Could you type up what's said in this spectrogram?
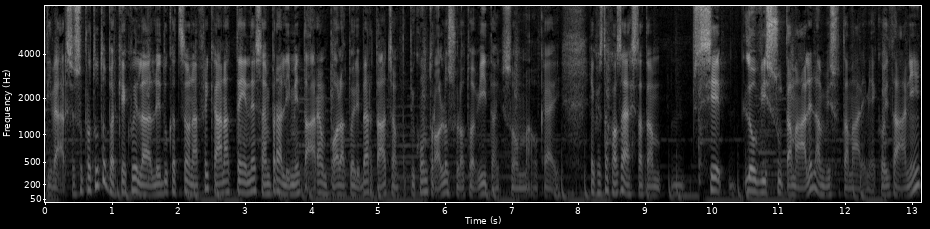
diverse, soprattutto perché quella, l'educazione africana tende sempre a limitare un po' la tua libertà, c'è cioè un po' più controllo sulla tua vita, insomma, ok? E questa cosa è stata... Si, l'ho vissuta male, l'hanno vissuta male i miei coetanei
